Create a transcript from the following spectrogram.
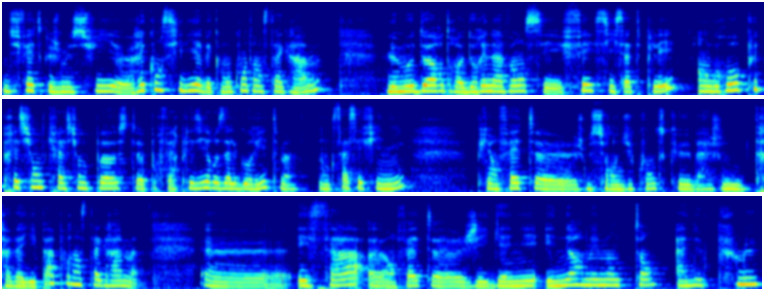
du fait que je me suis réconciliée avec mon compte Instagram. Le mot d'ordre dorénavant, c'est fait si ça te plaît. En gros, plus de pression de création de posts pour faire plaisir aux algorithmes. Donc ça, c'est fini. Puis en fait, euh, je me suis rendu compte que bah, je ne travaillais pas pour Instagram. Euh, et ça, euh, en fait, j'ai gagné énormément de temps à ne plus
